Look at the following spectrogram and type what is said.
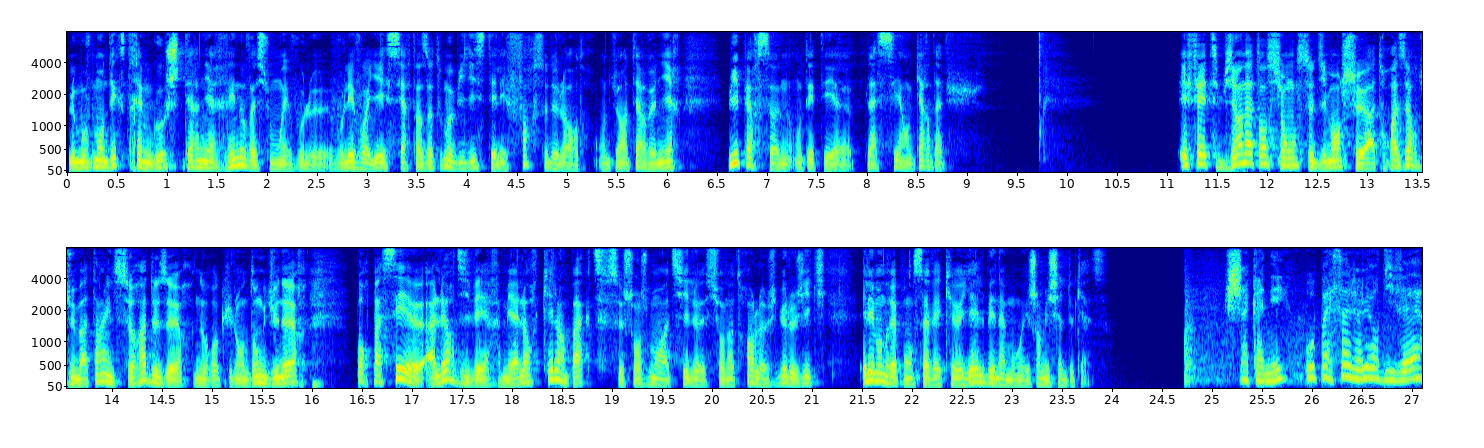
le mouvement d'extrême gauche, dernière rénovation. Et vous, le, vous les voyez, certains automobilistes et les forces de l'ordre ont dû intervenir. Huit personnes ont été euh, placées en garde à vue. Et faites bien attention, ce dimanche à 3 heures du matin, il sera 2 heures. Nous reculons donc d'une heure pour passer euh, à l'heure d'hiver. Mais alors, quel impact ce changement a-t-il sur notre horloge biologique? Élément de réponse avec euh, Yael Benamou et Jean-Michel Decaze. Chaque année, au passage à l'heure d'hiver,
